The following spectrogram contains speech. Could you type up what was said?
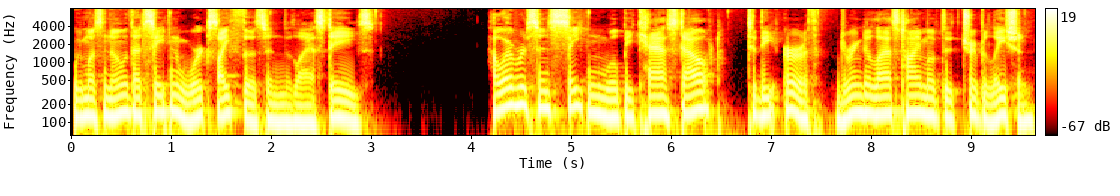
We must know that Satan works like this in the last days. However, since Satan will be cast out to the earth during the last time of the tribulation,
